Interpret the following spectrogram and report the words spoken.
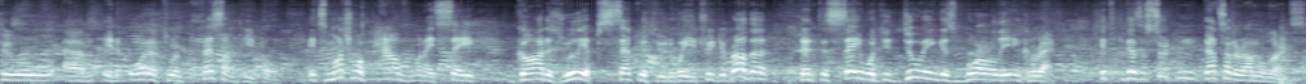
to um, in order to impress on people. It's much more powerful when I say God is really upset with you the way you treat your brother than to say what you're doing is morally incorrect. It, there's a certain that's how the Rambam learns.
